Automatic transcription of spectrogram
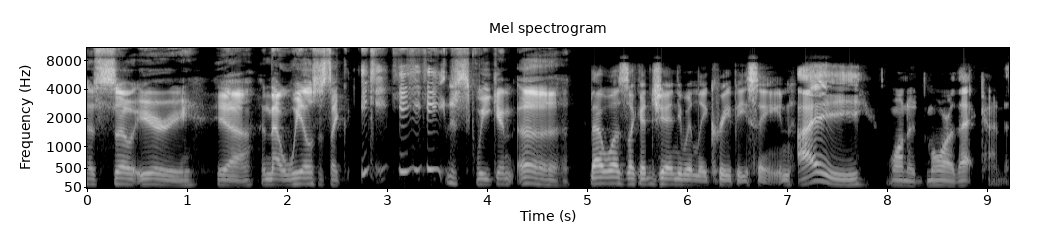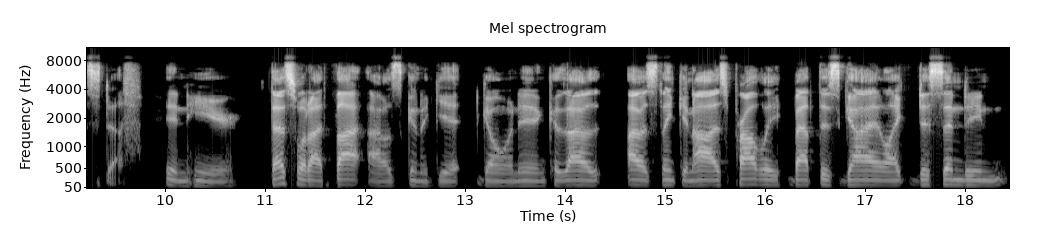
that's so eerie. Yeah, and that wheel's just like just squeaking. Ugh. That was like a genuinely creepy scene. I wanted more of that kind of stuff in here. That's what I thought I was gonna get going in because I was I was thinking, ah, it's probably about this guy like descending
